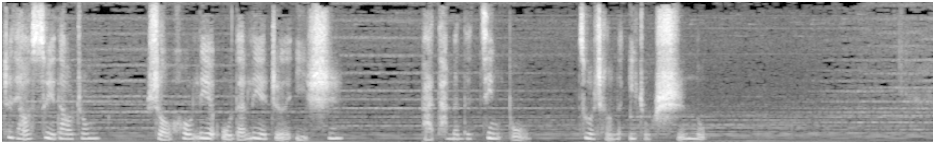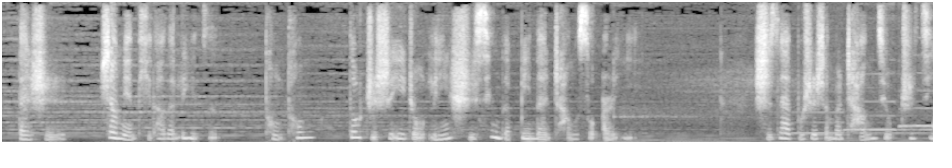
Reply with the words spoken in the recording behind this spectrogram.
这条隧道中守候猎物的猎者蚁狮，把他们的颈部做成了一种石弩，但是。上面提到的例子，统统都只是一种临时性的避难场所而已，实在不是什么长久之计。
